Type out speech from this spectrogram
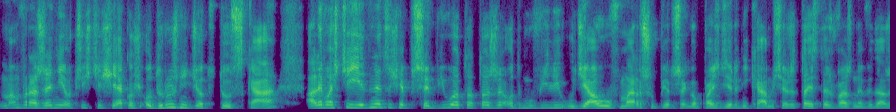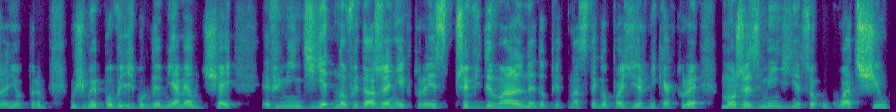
mam wrażenie, oczywiście się jakoś odróżnić od Tuska, ale właściwie jedyne, co się przebiło, to to, że odmówili udziału w marszu 1 października, myślę, że to jest też ważne wydarzenie, o którym musimy powiedzieć, bo gdybym ja miał dzisiaj wymienić jedno wydarzenie, które jest przewidywalne do 15 października, które może zmienić nieco układ sił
